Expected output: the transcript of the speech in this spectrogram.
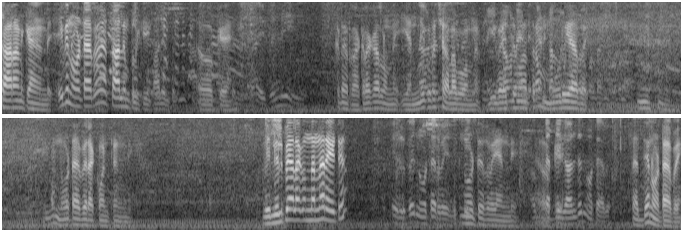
కారానికే అండి. ఇవి నూట యాభై తాలింపులకి. తాలింపు ఓకే. ఇక్కడ రకరకాలు ఉన్నాయి. ఇవన్నీ కూడా చాలా బాగున్నాయి. ఇవైతే మాత్రం మూడు యాభై. ఇది నూట యాభై రకం అంటండి వెల్లుల్లిపాయ ఎలాగ ఉందన్న రేటు నూట ఇరవై నూట ఇరవై అండి. పెద్ద నూట యాభై.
